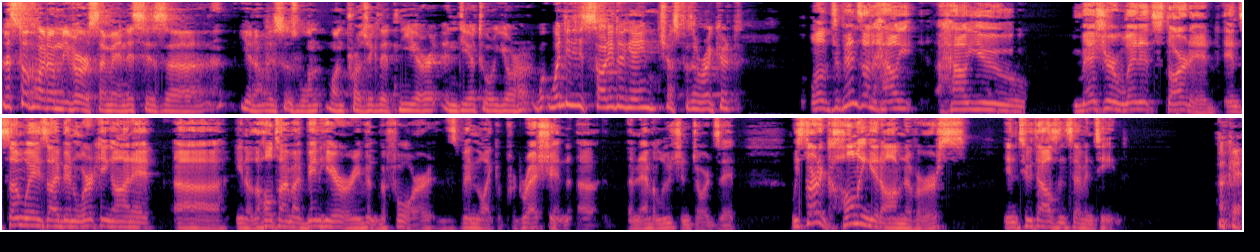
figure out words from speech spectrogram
let's talk about omniverse. I mean this is uh, you know this is one one project that near and dear to your heart. When did it start it again just for the record? Well it depends on how you how you measure when it started. In some ways, I've been working on it, uh, you know, the whole time I've been here or even before. It's been like a progression, uh, an evolution towards it. We started calling it Omniverse in 2017. Okay.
